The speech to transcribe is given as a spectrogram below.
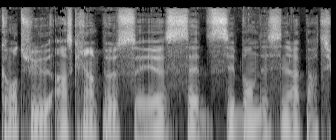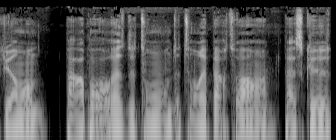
comment tu inscris un peu ces, ces, ces bandes dessinées-là particulièrement par rapport au reste de ton, de ton répertoire Parce que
